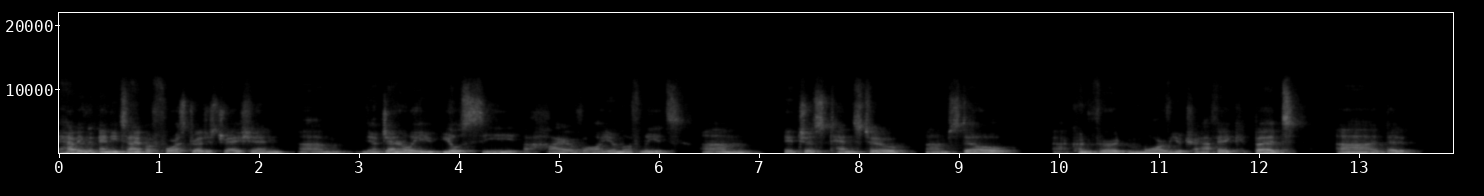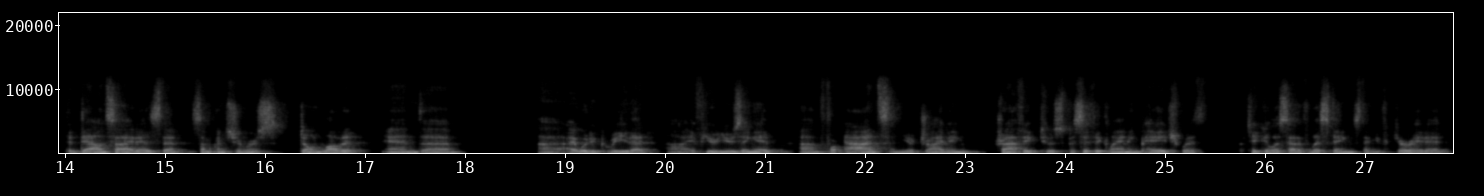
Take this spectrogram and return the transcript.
having any type of forced registration, um, you know, generally you'll see a higher volume of leads. Um, it just tends to um, still uh, convert more of your traffic, but uh, the the downside is that some consumers don't love it, and uh, I would agree that uh, if you're using it um, for ads and you're driving traffic to a specific landing page with a particular set of listings that you've curated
